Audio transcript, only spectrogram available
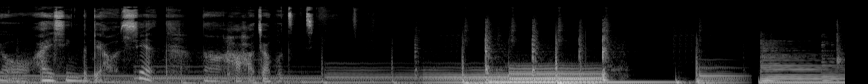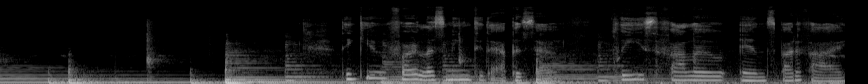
有爱心的表现。那好好照顾自己。Thank you for listening to the episode. Please follow in Spotify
